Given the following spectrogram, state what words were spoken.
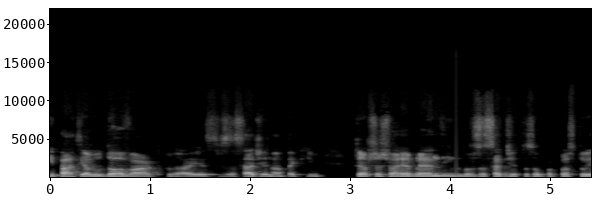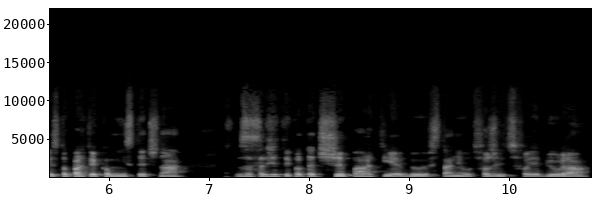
i partia ludowa, która jest w zasadzie no, takim, która przeszła rebranding, bo w zasadzie to są po prostu, jest to partia komunistyczna w zasadzie tylko te trzy partie były w stanie utworzyć swoje biura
